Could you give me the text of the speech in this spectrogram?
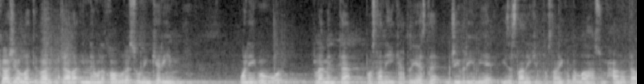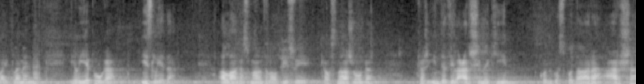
Kaže Allah te barek ta'ala innehu la rasulin kerim. On je govor plementa poslanika, to jeste Džibril je izaslanik ili poslanik od Allaha subhanahu ta'ala i plemen i lijepoga izgleda. Allah ga subhanahu wa ta'ala opisuje kao snažnoga, kaže inde zil arši mekin, kod gospodara arša,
